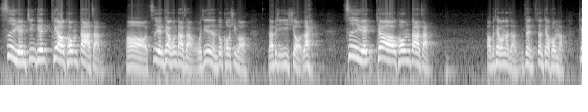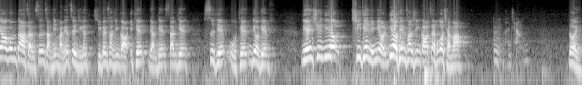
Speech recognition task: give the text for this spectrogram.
四元今天跳空大涨。哦，资源跳空大涨，我今天很多扣讯哦，来不及一秀来，资源跳空大涨，好不跳空大涨，对，算跳空了，跳空大涨，升涨停板，你看资源几根几根创新高，一天、两天、三天、四天、五天、六天，连续六七天里面有六天创新高，这不够强吗？嗯，很强。对，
